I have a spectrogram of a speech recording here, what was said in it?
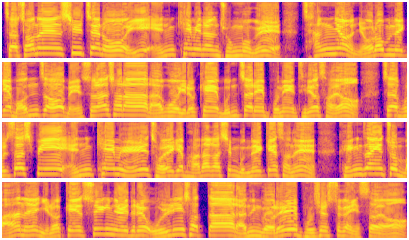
자 저는 실제로 이 엔캠이라는 종목을 작년 여러분에게 먼저 매수하셔라 라고 이렇게 문자를 보내드렸 드려서요. 자, 보시다시피 엔캠을 저에게 받아가신 분들께서는 굉장히 좀 많은 이렇게 수익률들을 올리셨다라는 거를 보실 수가 있어요.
